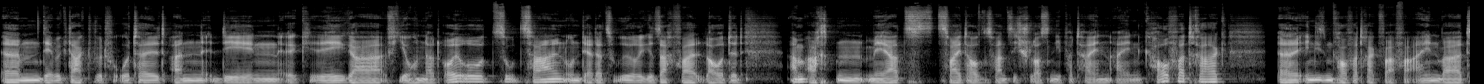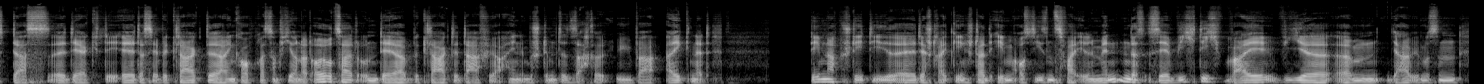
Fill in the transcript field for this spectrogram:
ähm, der Beklagte wird verurteilt, an den äh, Kläger 400 Euro zu zahlen und der dazugehörige Sachverhalt lautet, am 8. März 2020 schlossen die Parteien einen Kaufvertrag. Äh, in diesem Kaufvertrag war vereinbart, dass äh, der, dass der Beklagte einen Kaufpreis von 400 Euro zahlt und der Beklagte dafür eine bestimmte Sache übereignet. Demnach besteht die, der Streitgegenstand eben aus diesen zwei Elementen. Das ist sehr wichtig, weil wir, ähm, ja, wir müssen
